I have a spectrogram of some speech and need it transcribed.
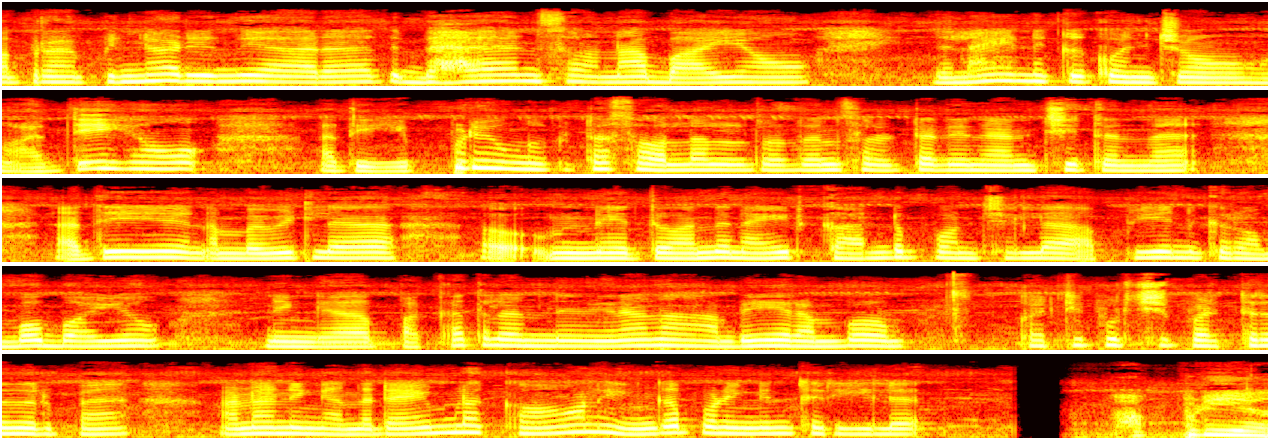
அப்புறம் பின்னாடி இருந்து யாராவது பேன் சொன்னால் பயம். இதெல்லாம் எனக்கு கொஞ்சம் அதிகம். அது எப்படி உங்ககிட்ட சொல்லறதுன்னு சொல்லிட்டு அதை நினச்சிட்டு இருந்தேன். அதே நம்ம வீட்டில் நேற்று வந்து நைட் கரண்ட் போனுச்சுல்ல அப்பயே எனக்கு ரொம்ப பயம். நீங்கள் பக்கத்தில் இருந்தீங்கன்னா நான் அப்படியே ரொம்ப கட்டி பிடிச்சி படுத்துருந்துருப்பேன். ஆனால் நீங்கள் அந்த டைமில் காணும். எங்கே போனீங்கன்னு தெரியல. அப்படியா?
